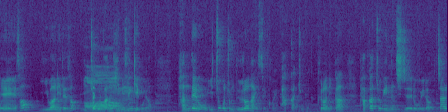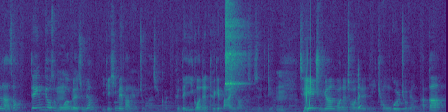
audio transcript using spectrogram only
얘에서 이완이 돼서 이쪽으로 어, 가는 힘이 음. 생기고요. 반대로 이쪽은 좀 늘어나 있을 거예요. 바깥쪽은. 그러니까 바깥쪽에 있는 지지대를 오히려 잘라서 당겨서 음. 봉합을 해주면 이게 힘의 방향이 좀 맞을 거예요. 근데 이거는 되게 마이너한 수술들이에요. 음. 제일 중요한 거는 저는 이 경골 조면. 아까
